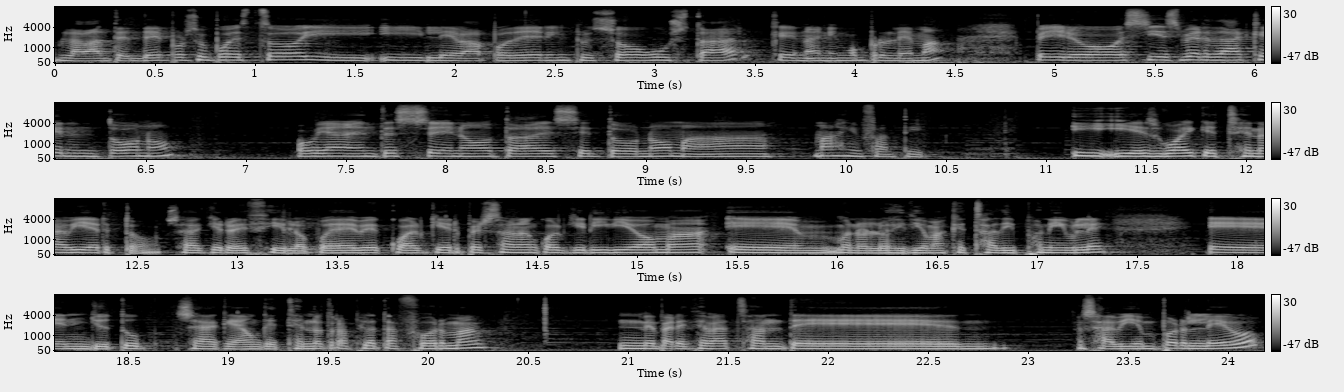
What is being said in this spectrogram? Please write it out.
la va a entender por supuesto y, y le va a poder incluso gustar que no hay ningún problema. Pero sí es verdad que en tono obviamente se nota ese tono más, más infantil. Y, y es guay que estén abiertos, o sea, quiero decir, lo puede ver cualquier persona en cualquier idioma, eh, bueno, los idiomas que está disponible en YouTube. O sea, que aunque esté en otras plataformas, me parece bastante, o sea, bien por Lego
